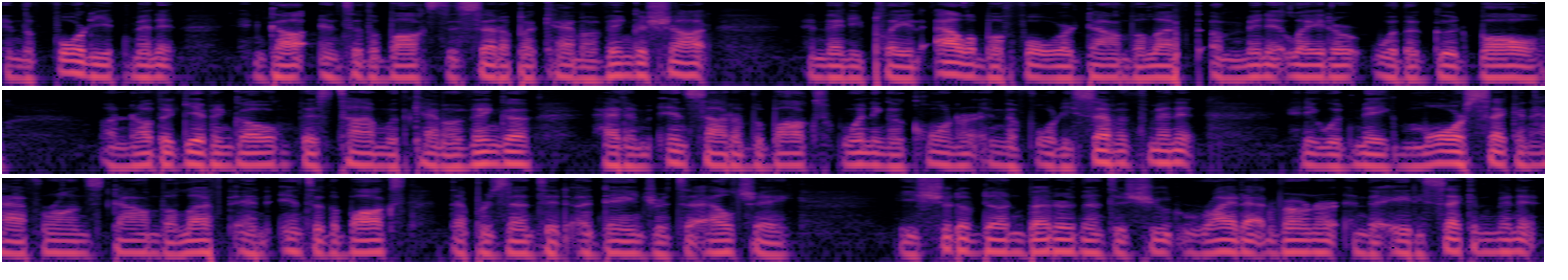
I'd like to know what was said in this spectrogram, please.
in the 40th minute and got into the box to set up a Camavinga shot. And then he played Alaba forward down the left a minute later with a good ball. Another give and go, this time with Camavinga, had him inside of the box winning a corner in the 47th minute, and he would make more second half runs down the left and into the box that presented a danger to Elche. He should have done better than to shoot right at Werner in the 82nd minute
